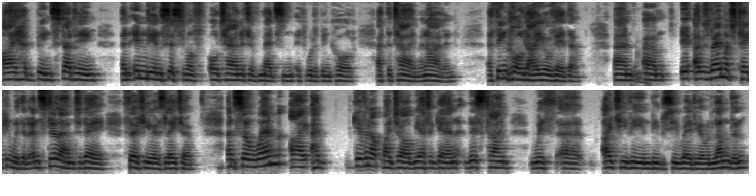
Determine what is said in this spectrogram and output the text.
I had been studying an Indian system of alternative medicine, it would have been called at the time in Ireland, a thing called Ayurveda. And mm. um, it, I was very much taken with it and still am today, 30 years later. And so when I had given up my job yet again, this time with uh, ITV and BBC Radio in London,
